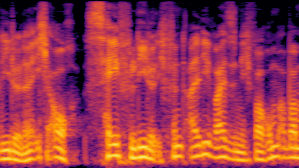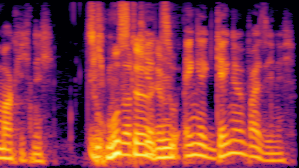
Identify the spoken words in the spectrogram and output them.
Lidl, ne? Ich auch. Safe Lidl. Ich finde Aldi, weiß ich nicht warum, aber mag ich nicht. Zu Ich musste im- zu enge Gänge, weiß ich nicht.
